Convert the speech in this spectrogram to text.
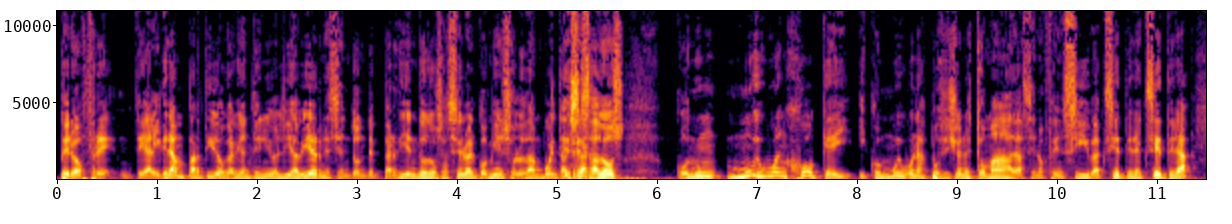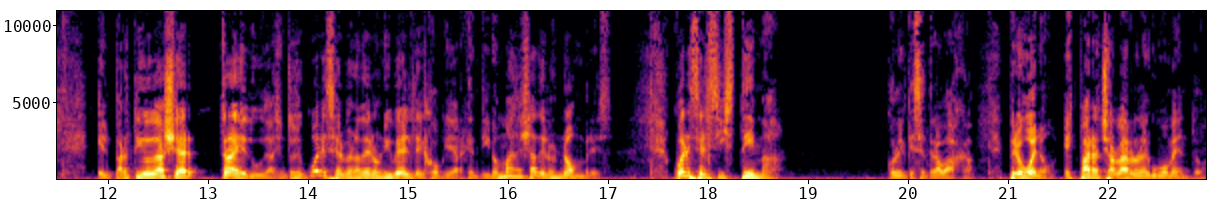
Pero frente al gran partido que habían tenido el día viernes, en donde perdiendo 2 a 0 al comienzo lo dan vuelta 3 a Exacto. 2, con un muy buen hockey y con muy buenas posiciones tomadas en ofensiva, etcétera, etcétera, el partido de ayer trae dudas. Entonces, ¿cuál es el verdadero nivel del hockey argentino? Más allá de los nombres. ¿Cuál es el sistema con el que se trabaja? Pero bueno, es para charlarlo en algún momento.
